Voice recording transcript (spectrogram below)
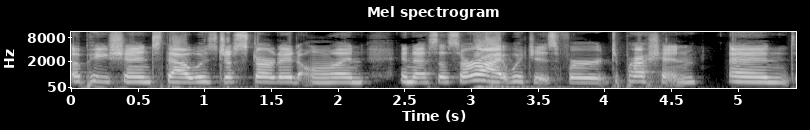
a patient that was just started on an SSRI, which is for depression. And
